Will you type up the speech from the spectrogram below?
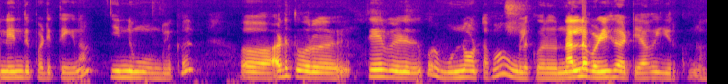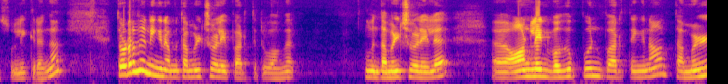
இணைந்து படித்தீங்கன்னா இன்னமும் உங்களுக்கு அடுத்து ஒரு தேர்வு எழுதுறதுக்கு ஒரு முன்னோட்டமாக உங்களுக்கு ஒரு நல்ல வழிகாட்டியாக இருக்கும் நான் சொல்லிக்கிறேங்க. தொடர்ந்து நீங்கள் நம்ம தமிழ்ச்சோலை பார்த்துட்டு வாங்க. நம்ம தமிழ்ச்சோலையில் ஆன்லைன் வகுப்புன்னு பார்த்தீங்கன்னா தமிழ்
